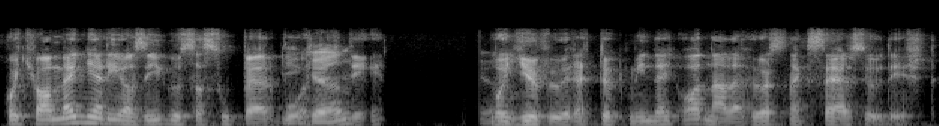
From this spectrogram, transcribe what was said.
Hogyha megnyeri az Eagles a Super Bowl Igen. Idén, vagy jövőre, tök mindegy, adnál le Hurtsnek szerződést.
